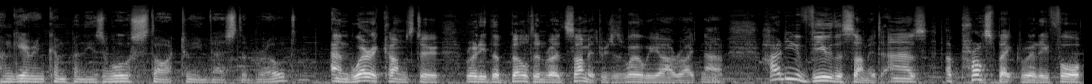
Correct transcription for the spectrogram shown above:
Hungarian companies will start to invest abroad. And where it comes to really the Belt and Road Summit, which is where we are right now, how do you view the summit as a prospect really for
